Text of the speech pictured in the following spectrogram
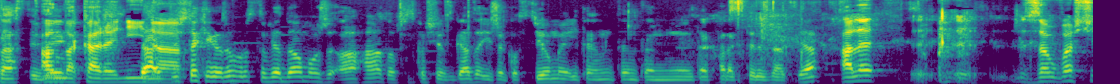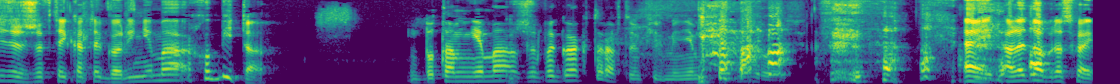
XVI wiek. Anna Karenina. Tak, coś takiego, że po prostu wiadomo, że aha, to wszystko się zgadza i że kostiumy i ten, ten, ten, ta charakteryzacja. Ale y, y, zauważcie, że w tej kategorii nie ma Hobbita. Bo tam nie ma żywego aktora w tym filmie, nie. Ej, ale dobra, słuchaj.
